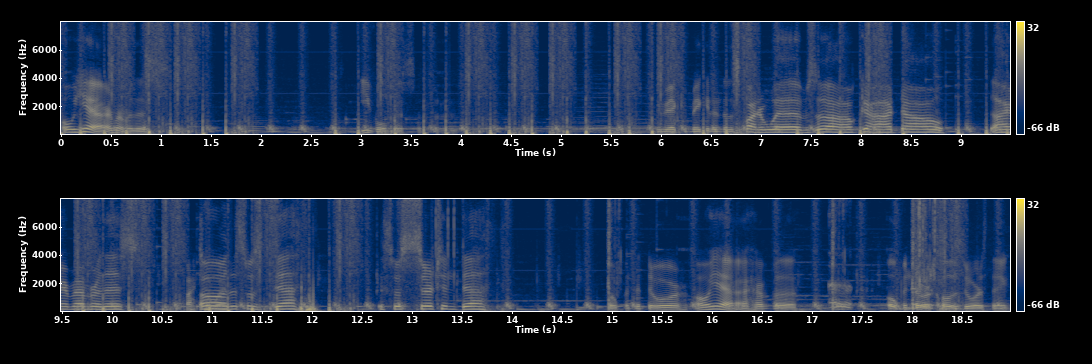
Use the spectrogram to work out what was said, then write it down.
Oh yeah, I remember this. Evilness, that's what it is. Maybe I can make it into the spider webs. Oh god, no! I remember this. Oh, this was death. This was certain death. Open the door. Oh yeah, I have a open door, closed door thing.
